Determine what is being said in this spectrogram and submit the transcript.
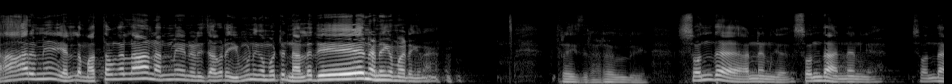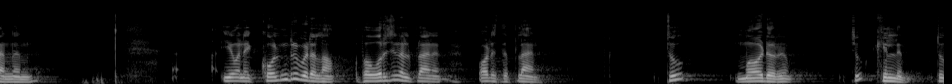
யாருமே எல்லாம் மற்றவங்கெல்லாம் நன்மையை நினச்சா கூட இவனுங்க மட்டும் நல்லதே நினைக்க மாட்டேங்கிறாங்க. ப்ரைஸ் அடல் சொந்த அண்ணனுங்க சொந்த அண்ணனுங்க சொந்த அண்ணனுங்க. இவனை கொன்று விடலாம். அப்போ ஒரிஜினல் பிளான் என்ன? What is the plan to murder to kill to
